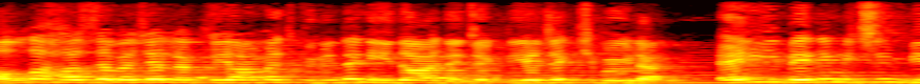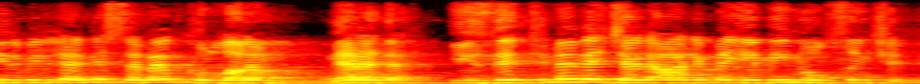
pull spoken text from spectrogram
Allah Azze ve Celle kıyamet gününde nida edecek. Diyecek ki böyle. Ey benim için birbirlerini seven kullarım. Nerede? İzzetime ve celalime yemin olsun ki.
